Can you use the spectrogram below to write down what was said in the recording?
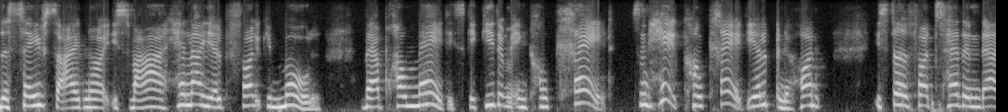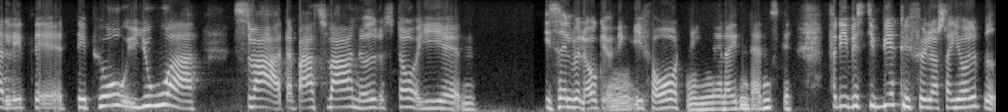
the safe side, når I svarer. Heller hjælpe folk i mål. Vær pragmatiske. Giv dem en konkret, sådan helt konkret hjælpende hånd, i stedet for at tage den der lidt øh, DPO-jura-svar, der bare svarer noget, der står i, øh, i selve lovgivningen, i forordningen eller i den danske. Fordi hvis de virkelig føler sig hjulpet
